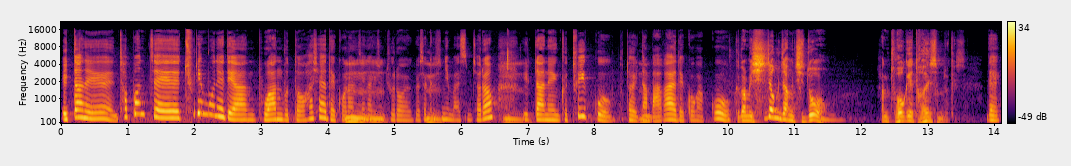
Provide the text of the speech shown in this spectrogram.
일단은 첫 번째 출입문에 대한 보안부터 하셔야 될 거라는 음, 생각이 음. 좀 들어요. 그래서 음. 교수님 말씀처럼 음. 일단은 그 투입구부터 일단 막아야 될 것 같고 그다음에 시정 장치도 한 두어 개 더 했으면 좋겠어요. 네.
